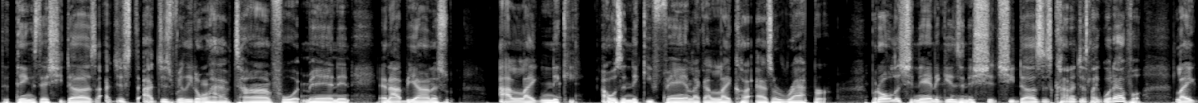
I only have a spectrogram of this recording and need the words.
the things that she does, I just I just really don't have time for it, man. And and I'll be honest, I like Nicki. I was a Nicki fan. Like I like her as a rapper. But all the shenanigans and the shit she does is kind of just like whatever. Like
